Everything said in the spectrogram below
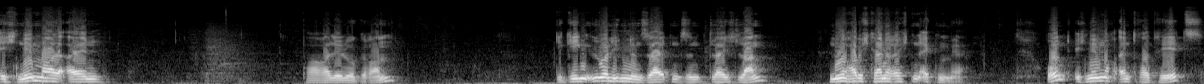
Ich nehme mal ein Parallelogramm. Die gegenüberliegenden Seiten sind gleich lang, nur habe ich keine rechten Ecken mehr. Und ich nehme noch ein Trapez,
